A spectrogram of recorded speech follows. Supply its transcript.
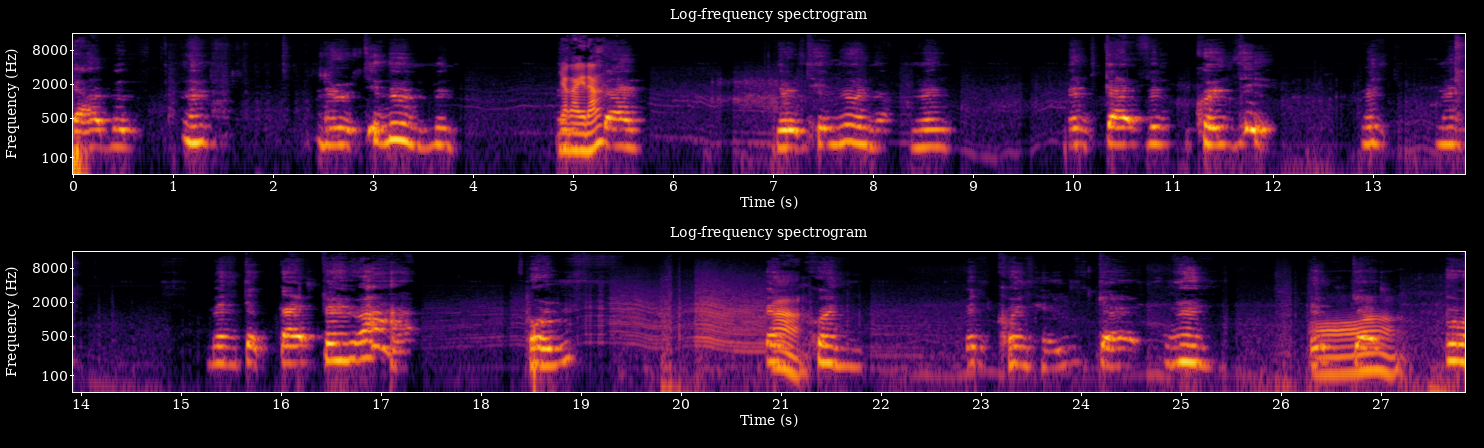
กลายเป็นมันอยู่ที่นู่นมันยังไงนะกลายอยู่ที่นู่นอะมัน มันกลายเป็นคนที่มันมันมันจะกลายเป็นว่าผมเป็นอ่า คนเป็นคนเห็นแก่เงินเห็อ๋นอแก่ตัว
